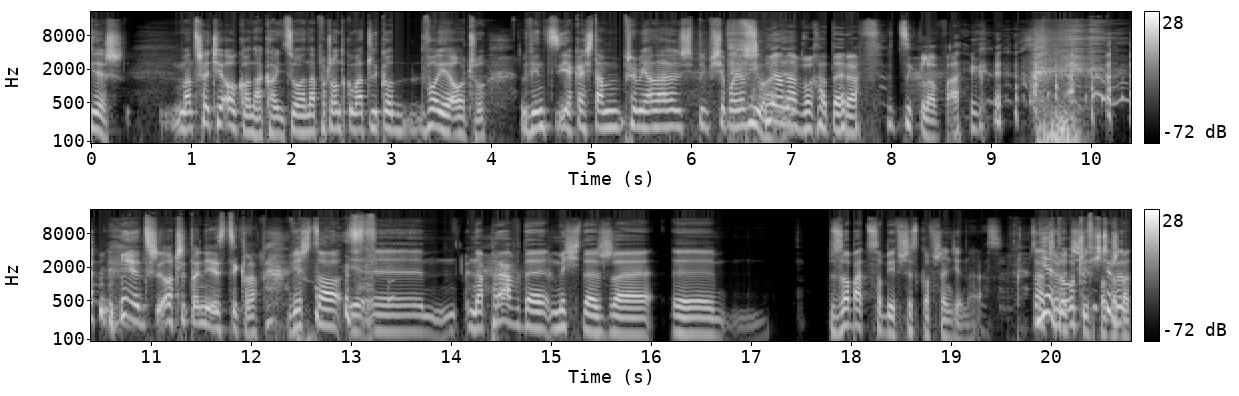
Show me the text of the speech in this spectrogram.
wiesz, ma trzecie oko na końcu, a na początku ma tylko dwoje oczu, więc jakaś tam przemiana się- się pojawiła. Zmiana nie? bohatera w cyklopa. nie, trzy oczy to nie jest cyklop. Wiesz co, y, y, naprawdę myślę, że zobacz sobie wszystko wszędzie na raz. nie, to oczywiście, że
